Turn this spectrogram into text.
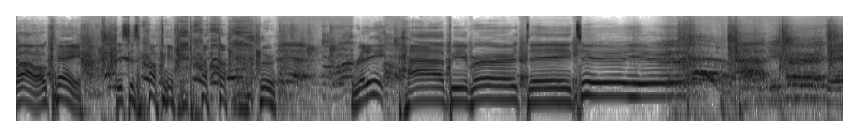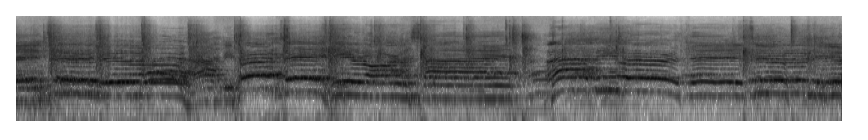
Wow, okay. This is how we. Ready? Happy birthday to you. Happy birthday to you. Happy birthday, dear Arnstein. Happy birthday to you.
